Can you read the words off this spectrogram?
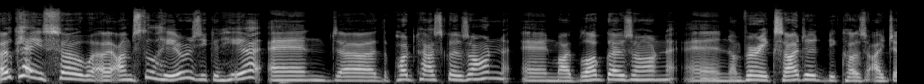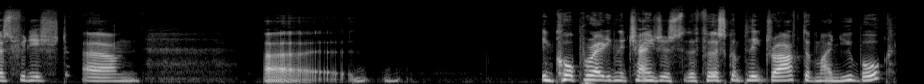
Okay, so uh, I'm still here, as you can hear, and uh, the podcast goes on, and my blog goes on, and I'm very excited because I just finished um, incorporating the changes to the first complete draft of my new book,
